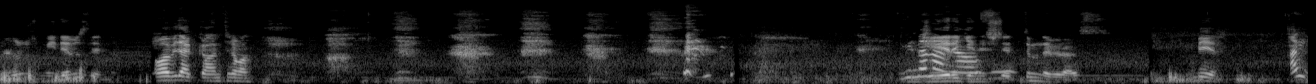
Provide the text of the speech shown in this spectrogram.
ölürüz midemiz de Ama bir dakika antrenman. Gülmemem Ciğeri lazım. genişlettim de biraz. Bir, Ay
